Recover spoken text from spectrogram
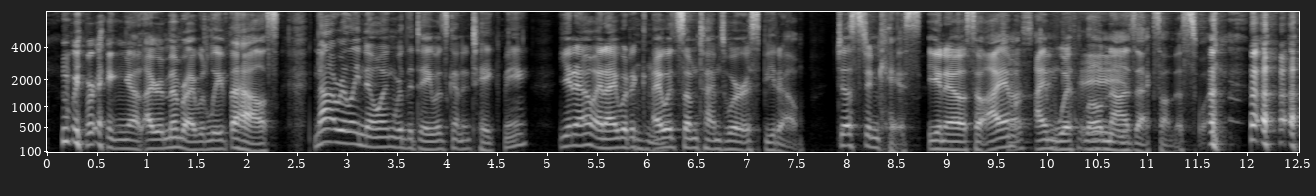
when we were hanging out. I remember I would leave the house, not really knowing where the day was going to take me, you know, and I would I Mhm. would sometimes wear a speedo just in case, you know. So I am Just I'm with Lil Nas. X on this one.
